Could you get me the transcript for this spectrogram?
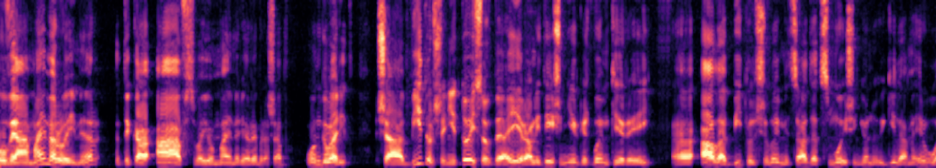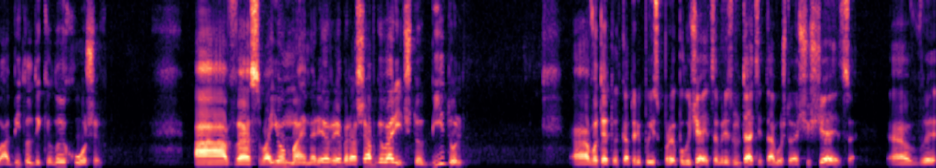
Овеамаймер ДК А в своем маймере Ребрашаб, он говорит, Шаабитуль шени тойсов беаэйр алидейши ниргеш боем керей, а, Алла битуль шилой мецада цмой шиньону вигила амэйргу, а битуль декилой хошев. А в своем маймере Реб Рашаб говорит, что битуль, а, вот этот, который получается в результате того, что ощущается в,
